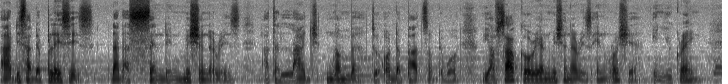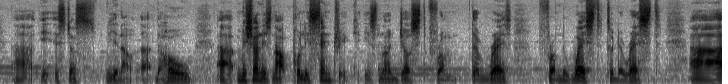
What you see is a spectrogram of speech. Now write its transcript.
Uh, these are the places that are sending missionaries at a large number to other parts of the world. You have South Korean missionaries in Russia, in Ukraine. Uh, it's just, you know, uh, the whole uh, mission is not polycentric. It's not just from the rest, from the west to the rest. Uh,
